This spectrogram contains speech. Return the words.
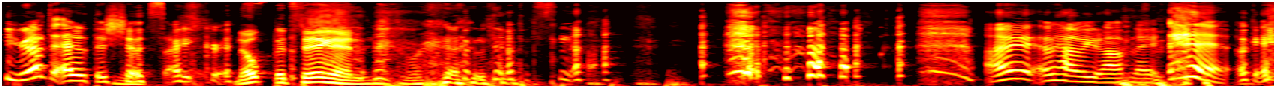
You're to have to edit this show. Sorry, Chris. Nope, it's staying in. no, It's not. I am having an off night. okay.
